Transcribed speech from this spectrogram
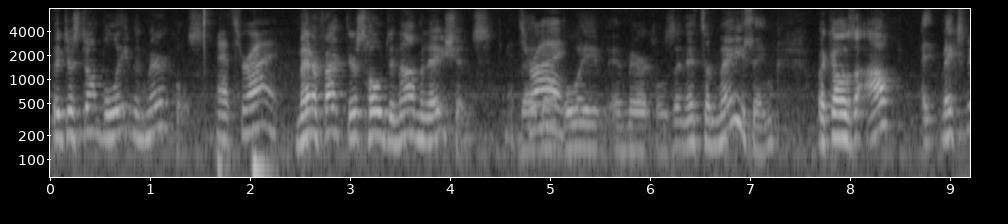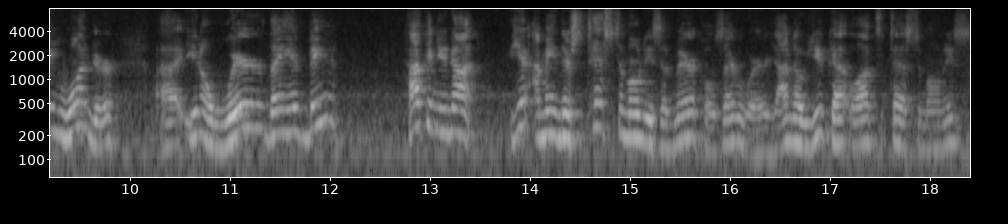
that just don't believe in miracles. That's right. Matter of fact, there's whole denominations That's that right. don't believe in miracles, and it's amazing because I, it makes me wonder, uh, you know, where they have been. How can you not? Yeah, I mean, there's testimonies of miracles everywhere. I know you've got lots of testimonies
